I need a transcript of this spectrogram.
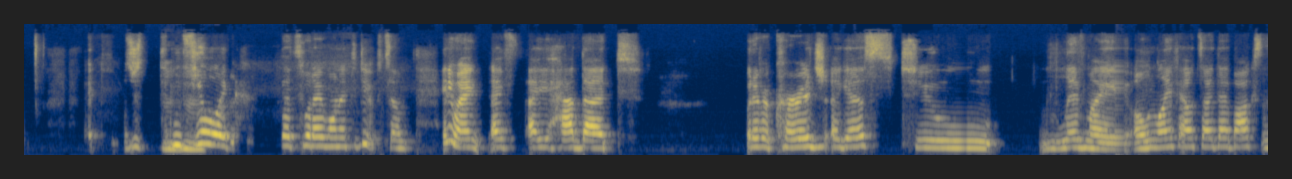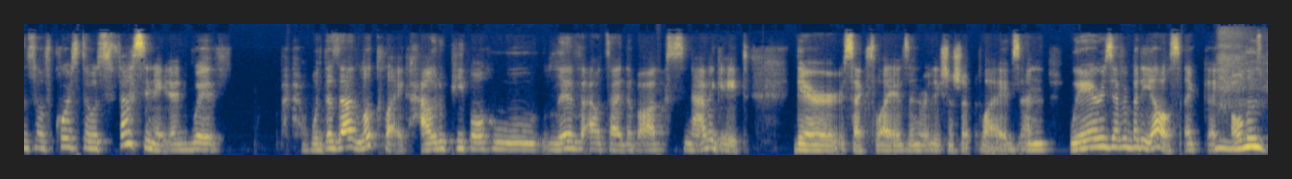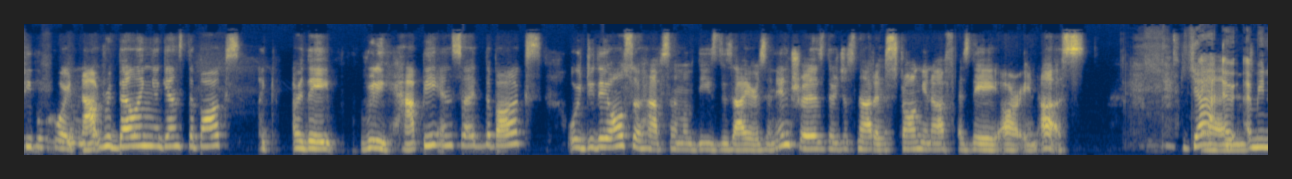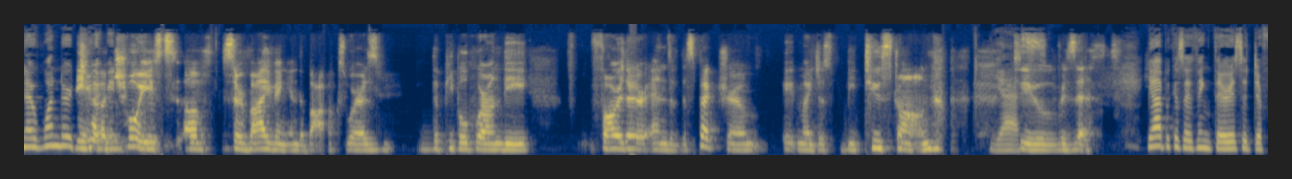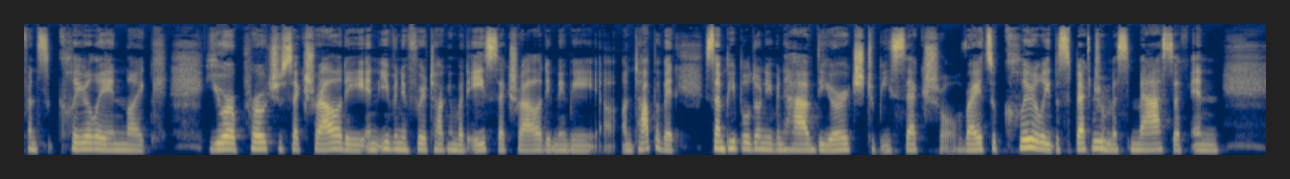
It just didn't mm-hmm. feel like that's what i wanted to do. So anyway i i had that whatever courage i guess to live my own life outside that box. And so of course i was fascinated with what does that look like? How do people who live outside the box navigate their sex lives and relationship lives and where is everybody else? Like, all those people who are not rebelling against the box like are they really happy inside the box? Or do they also have some of these desires and interests? They're just not as strong enough as they are in us. Yeah I, I, mean i wonder they have a mean, choice of surviving in the box whereas the people who are on the farther ends of the spectrum it might just be too strong yes. to resist yeah, because I think there is a difference clearly in like your approach to sexuality. And even if we're talking about asexuality, maybe uh, on top of it, some people don't even have the urge to be sexual, right? So clearly the spectrum mm. is massive in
